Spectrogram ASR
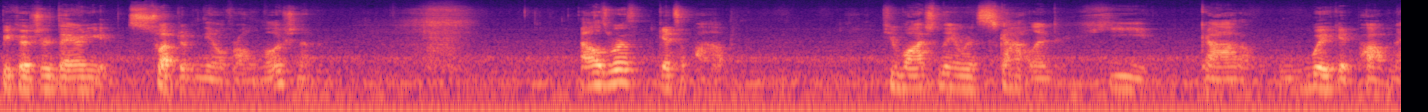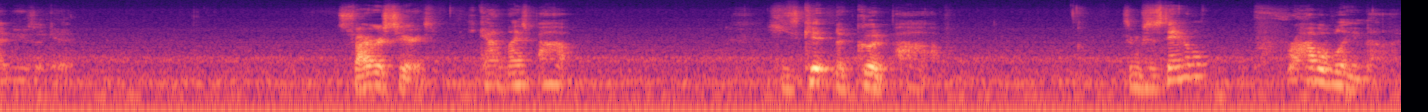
because you're there and you get swept up in the overall emotion of it. Ellsworth gets a pop. If you watch they were in Scotland, he got a wicked pop in that music hit. Survivor Series, he got a nice pop. He's getting a good pop. Is it sustainable? Probably not.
